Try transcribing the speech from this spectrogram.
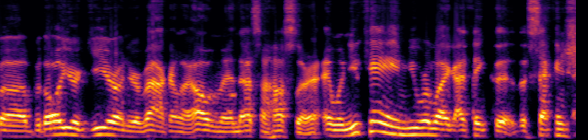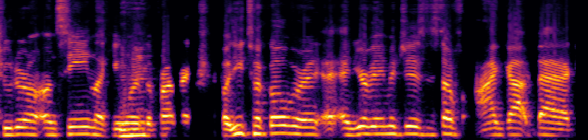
uh, with all your gear on your back. I'm like, oh man, that's a hustler. And when you came, you were like I think the the second shooter on, scene, like you mm-hmm. were in the primary, but you took over and, and your images and stuff. I got back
